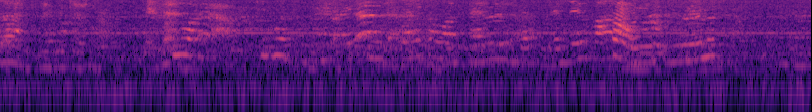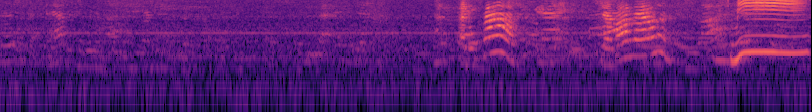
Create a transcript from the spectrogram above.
Der. Du var, du var på flækken, der var panden der, men det var Prøv at sidde stille. største ærkende. Er du klar? Skal jeg bare lave Smee.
